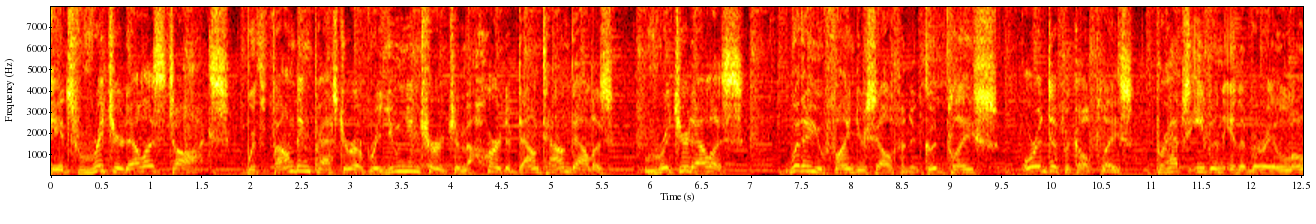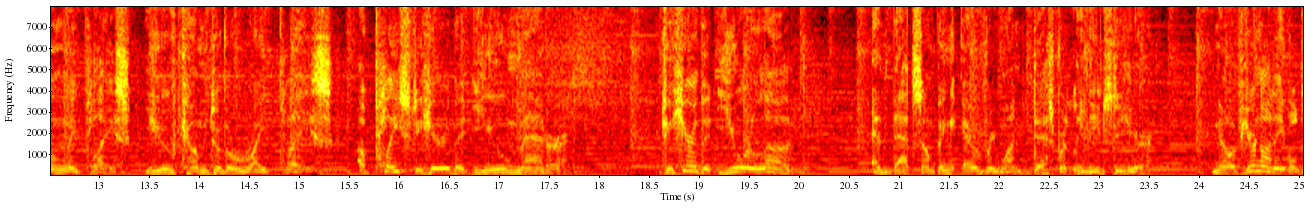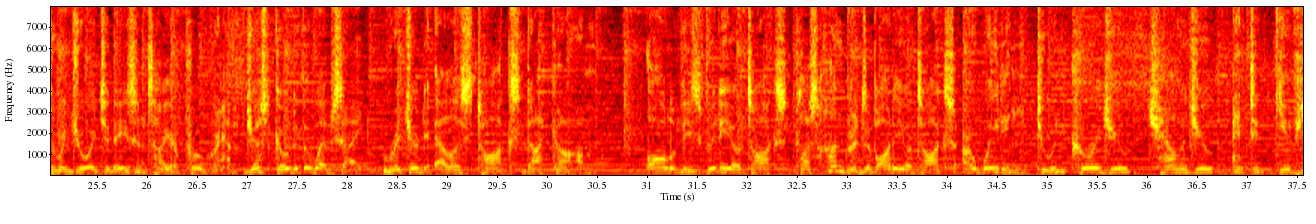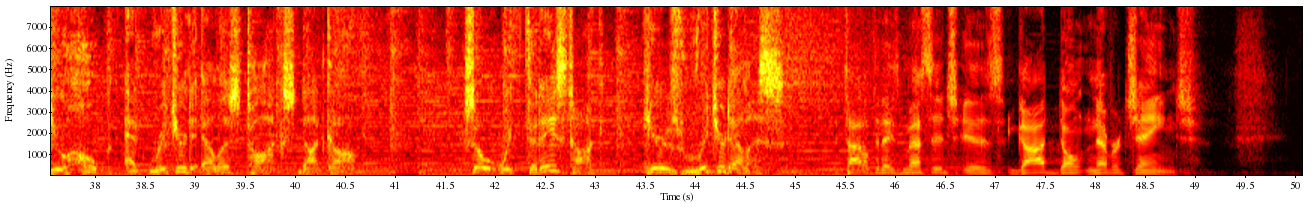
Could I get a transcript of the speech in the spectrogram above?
It's Richard Ellis Talks with founding pastor of Reunion Church in the heart of downtown Dallas, Richard Ellis. Whether you find yourself in a good place or a difficult place, perhaps even in a very lonely place, you've come to the right place. A place to hear that you matter, to hear that you're loved. And that's something everyone desperately needs to hear. Now, if you're not able to enjoy today's entire program, just go to the website, richardellistalks.com. All of these video talks, plus hundreds of audio talks, are waiting to encourage you, challenge you, and to give you hope at richardellistalks.com. So, with today's talk, here's Richard Ellis. The title of today's message is God Don't Never Change.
